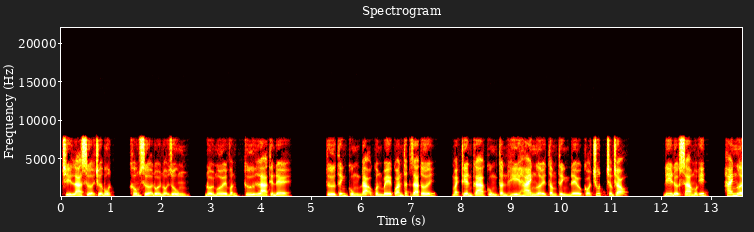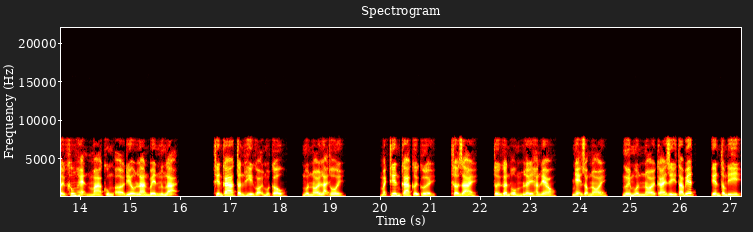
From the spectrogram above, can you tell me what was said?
chỉ là sửa chữa bút, không sửa đổi nội dung, đổi mới vẫn cứ là tiền đề. Từ tĩnh cùng đạo quân bế quan thất ra tới, Mạch Thiên Ca cùng Tần Hy hai người tâm tình đều có chút trầm trọng. Đi được xa một ít, hai người không hẹn mà cùng ở điêu lan bên ngừng lại. Thiên Ca Tần Hy gọi một câu, muốn nói lại thôi. Mạch Thiên Ca cười cười, thở dài, tới gần ôm lấy hắn eo, nhẹ giọng nói, ngươi muốn nói cái gì ta biết, yên tâm đi,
